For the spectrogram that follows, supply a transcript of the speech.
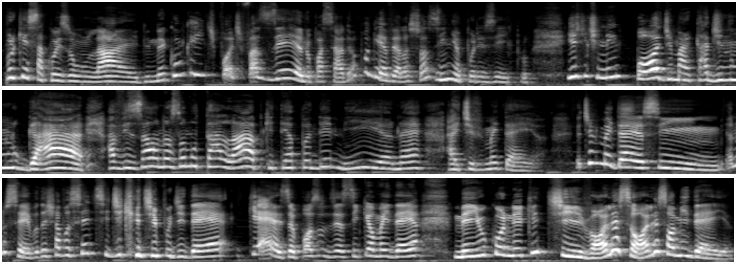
Porque essa coisa online, né? Como que a gente pode fazer? No passado eu apaguei a vela sozinha, por exemplo. E a gente nem pode marcar de ir num lugar, avisar, oh, nós vamos estar tá lá porque tem a pandemia, né? Aí tive uma ideia. Eu tive uma ideia assim, eu não sei, vou deixar você decidir que tipo de ideia que é essa. Eu posso dizer assim que é uma ideia meio conectiva. Olha só, olha só a minha ideia.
